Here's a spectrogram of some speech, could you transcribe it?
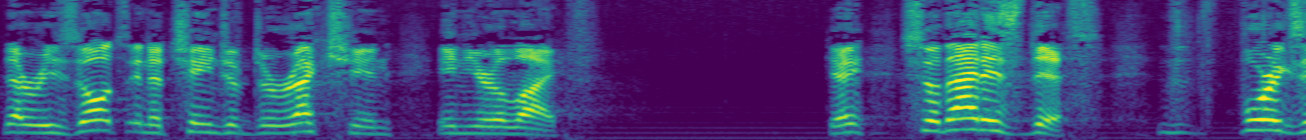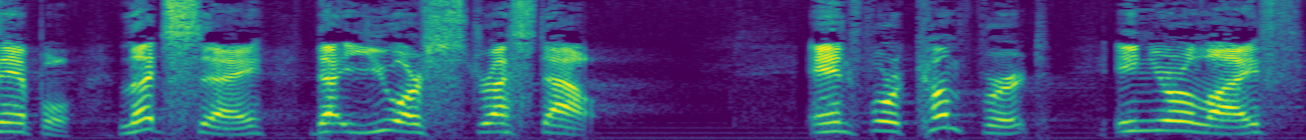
that results in a change of direction in your life. Okay? So that is this. For example, let's say that you are stressed out. And for comfort in your life,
